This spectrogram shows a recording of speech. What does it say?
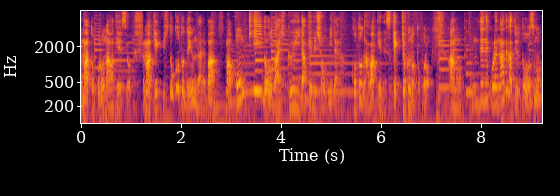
まあところなわけですよ。まあ結局、一言で言うんであれば、まあ本気度が低いだけでしょみたいなことなわけです。結局のところ。あの、でね、これなんでかっていうと、その、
